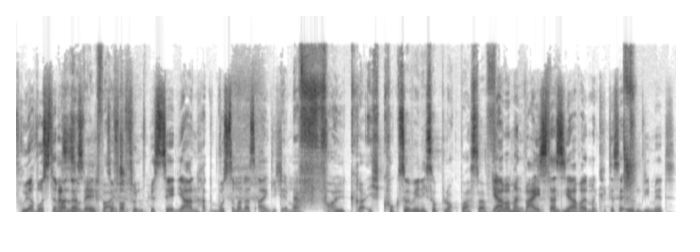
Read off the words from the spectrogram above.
Früher wusste man Also so das. weltweit. So vor fünf bis zehn Jahren hat, wusste man das eigentlich immer. Erfolgreich. Ich gucke so wenig so blockbuster Ja, aber man weiß das deswegen- ja, weil man kriegt das ja irgendwie mit.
